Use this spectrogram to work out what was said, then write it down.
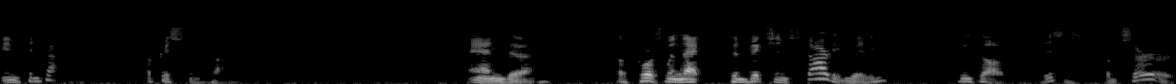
in Kentucky, a Christian college. And, uh, of course, when that conviction started with him, he thought, this is absurd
